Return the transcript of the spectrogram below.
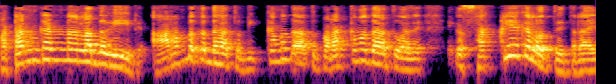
පටන් ගන්නා ලද වීරිය ආරම්භක ධාතු, නික්කම ධාතු, පරක්කම ධාතු වශයෙන් ඒක සක්‍රිය කළොත් විතරයි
